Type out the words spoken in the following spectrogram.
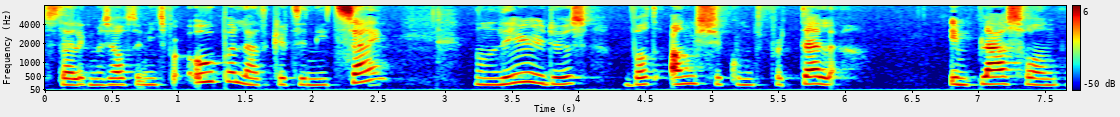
Stel ik mezelf er niet voor open? Laat ik het er niet zijn? Dan leer je dus wat angst je komt vertellen. In plaats van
